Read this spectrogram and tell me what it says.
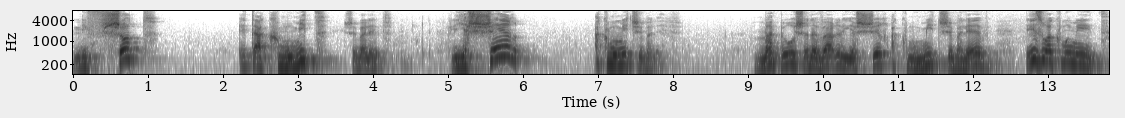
לפשוט את העקמומית שבלב, ליישר עקמומית שבלב. מה פירוש הדבר ליישר עקמומית שבלב? איזו עקמומית?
